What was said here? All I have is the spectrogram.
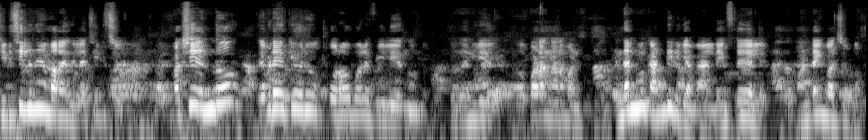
ചിരിച്ചില്ലെന്ന് ഞാൻ പറയുന്നില്ല. ചിരിച്ചു. പക്ഷെ എന്തോ എവിടെയൊക്കെ ഒരു കുറവ് പോലെ ഫീൽ ചെയ്യുന്നുണ്ട്. അതെനിക്ക് പടം കാണാൻ എന്തായാലും നമുക്ക് കണ്ടിരിക്കാം. വാലന്റൈൻസ് ഡേ അല്ലേ? വൺ ടൈം വാച്ചോളാം.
